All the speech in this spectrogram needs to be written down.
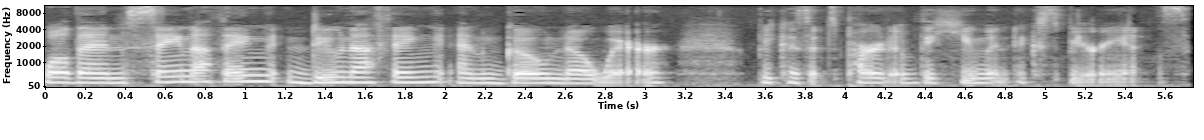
well, then say nothing, do nothing, and go nowhere because it's part of the human experience.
